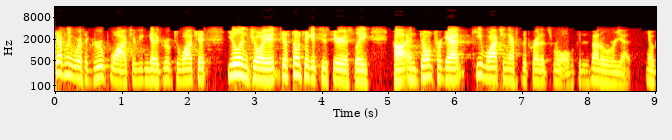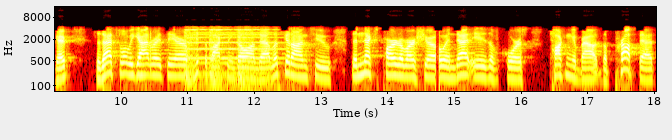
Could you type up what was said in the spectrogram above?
Definitely worth a group watch if you can get a group to watch it. You'll enjoy it. Just don't take it too seriously, uh, and don't forget keep watching after the credits roll because it's not over yet. Okay. So that's what we got right there. Hit the boxing bell on that. Let's get on to the next part of our show, and that is, of course, talking about the prop bets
